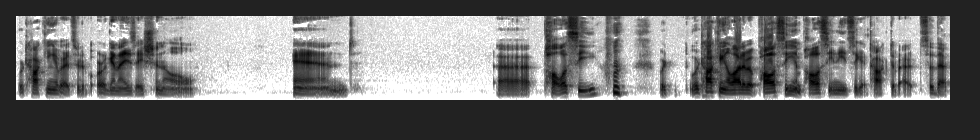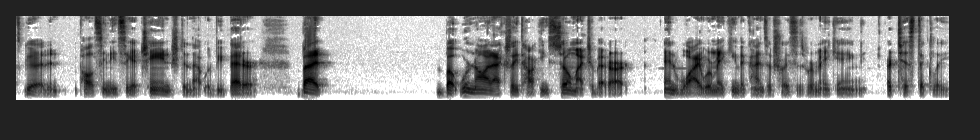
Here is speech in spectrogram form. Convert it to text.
We're talking about sort of organizational and uh, policy. we're we're talking a lot about policy, and policy needs to get talked about. So that's good, and policy needs to get changed, and that would be better. But but we're not actually talking so much about art and why we're making the kinds of choices we're making artistically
